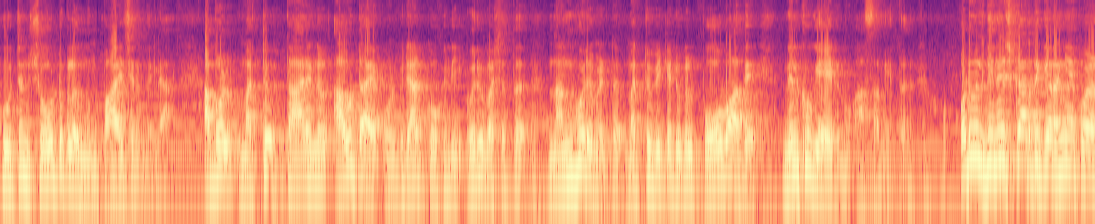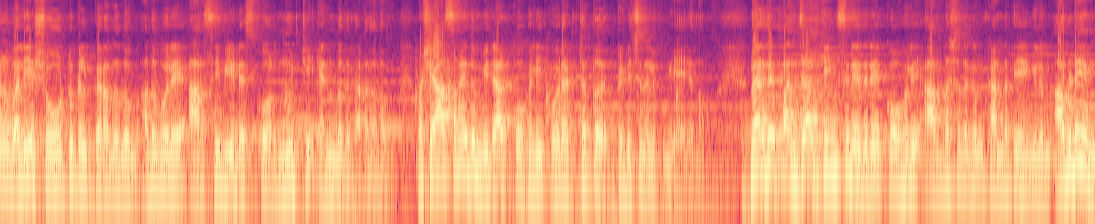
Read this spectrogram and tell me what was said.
കൂറ്റൻ ഷോട്ടുകളൊന്നും പായിച്ചിരുന്നില്ല. അപ്പോൾ മറ്റു താരങ്ങൾ ഔട്ടായപ്പോൾ വിരാട് കോഹ്ലി ഒരു വശത്ത് നങ്കൂരമിട്ട് മറ്റു വിക്കറ്റുകൾ പോവാതെ നിൽക്കുകയായിരുന്നു ആ സമയത്ത്. ഒടുവിൽ ദിനേശ് കാർത്തിക് ഇറങ്ങിയപ്പോഴാണ് വലിയ ഷോട്ടുകൾ പിറന്നതും അതുപോലെ ആർ സി ബിയുടെ സ്കോർ നൂറ്റി എൺപത് കടന്നതും. പക്ഷേ ആ സമയത്തും വിരാട് കോഹ്ലി ഒരറ്റത്ത് പിടിച്ചു നിൽക്കുകയായിരുന്നു. നേരത്തെ പഞ്ചാബ് കിങ്സിനെതിരെ കോഹ്ലി അർദ്ധശതകം കണ്ടെത്തിയെങ്കിലും അവിടെയും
